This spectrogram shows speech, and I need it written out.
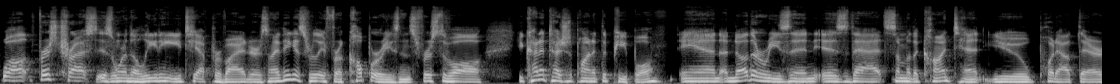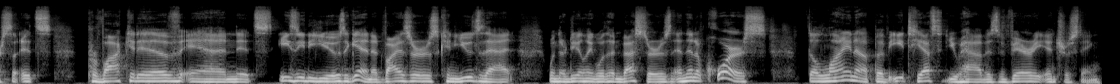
Well, First Trust is one of the leading ETF providers. And I think it's really for a couple reasons. First of all, you kind of touched upon it, the people. And another reason is that some of the content you put out there, so it's provocative and it's easy to use. Again, advisors can use that when they're dealing with investors. And then, of course, the lineup of ETFs that you have is very interesting.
